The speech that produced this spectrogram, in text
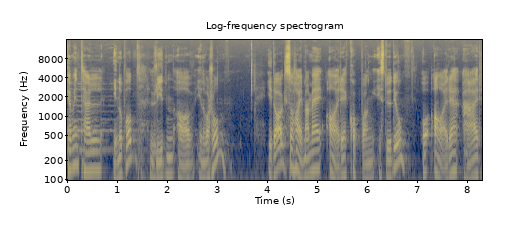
Velkommen til Innopod, lyden av innovasjon. I dag så har jeg med meg Are Koppang i studio. Og Are er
